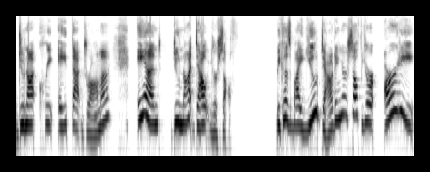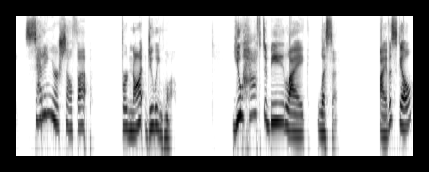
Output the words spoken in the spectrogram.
Do not create that drama and do not doubt yourself. Because by you doubting yourself, you're already setting yourself up for not doing well. You have to be like, listen, I have a skill.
